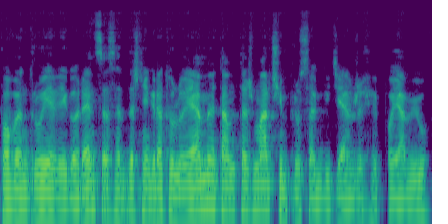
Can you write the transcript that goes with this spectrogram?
powędruje w jego ręce. Serdecznie gratulujemy. Tam też Marcin Prusak widziałem, że się pojawił.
